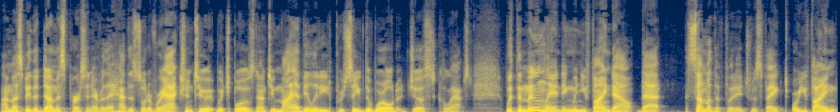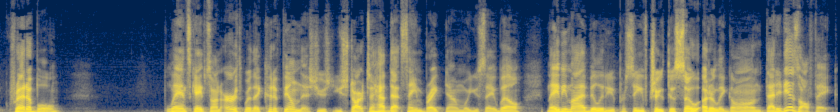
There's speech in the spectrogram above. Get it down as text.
I must be the dumbest person ever. They have this sort of reaction to it which boils down to my ability to perceive the world just collapsed. With the moon landing when you find out that some of the footage was faked, or you find credible landscapes on Earth where they could have filmed this, you you start to have that same breakdown where you say, well, maybe my ability to perceive truth is so utterly gone that it is all fake.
